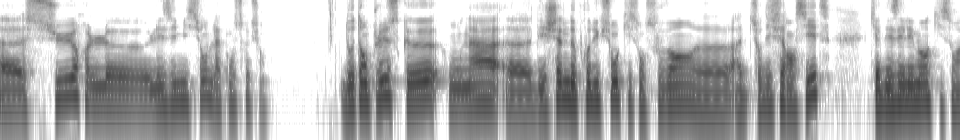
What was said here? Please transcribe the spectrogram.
euh, sur le, les émissions de la construction. D'autant plus que on a euh, des chaînes de production qui sont souvent euh, sur différents sites, qu'il y a des éléments qui sont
